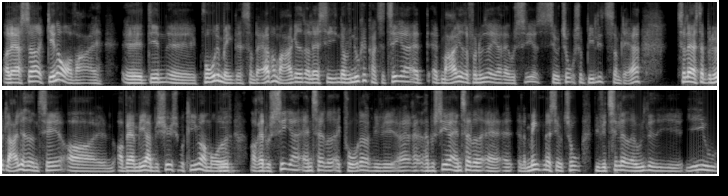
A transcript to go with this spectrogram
Og lad os så genoverveje øh, den øh, kvotemængde, som der er på markedet, og lad os sige, når vi nu kan konstatere, at, at markedet har fundet ud af at reducere CO2 så billigt, som det er, så lad os da benytte lejligheden til at, øh, at være mere ambitiøse på klimaområdet mm. og reducere antallet af kvoter, vi vil uh, reducere antallet af, eller mængden af CO2, vi vil tillade at udlede i, i EU,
